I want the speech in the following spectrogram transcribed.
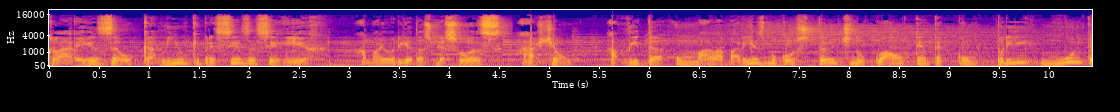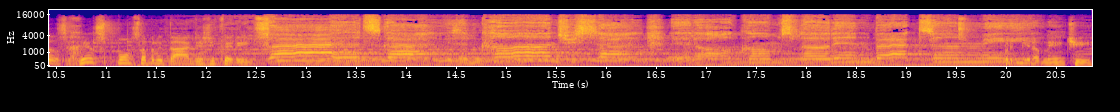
clareza o caminho que precisa seguir. A maioria das pessoas acham a vida um malabarismo constante no qual tenta cumprir muitas responsabilidades diferentes. Primeiramente,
